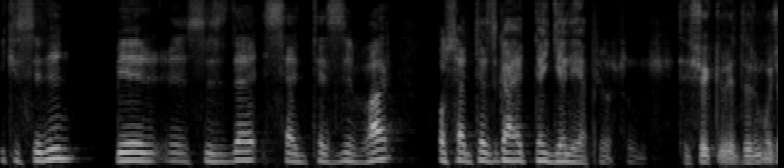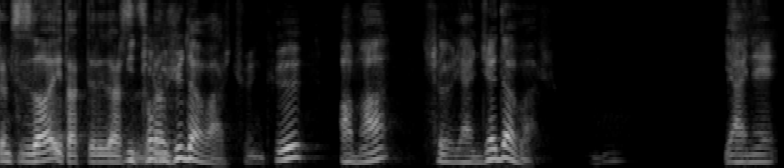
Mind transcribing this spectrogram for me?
İkisinin bir e, sizde sentezi var. O sentezi gayet dengeli yapıyorsunuz. Teşekkür ederim hocam. Siz daha iyi takdir edersiniz. Ben- Mitoloji de var çünkü ama söylence de var. Yani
